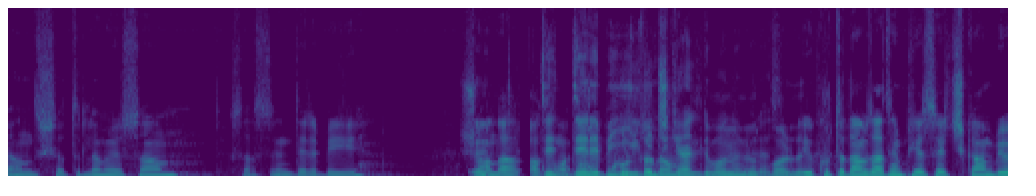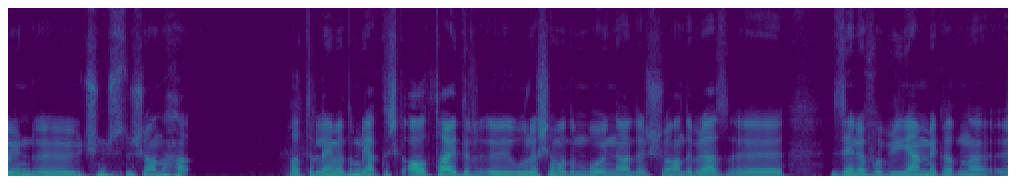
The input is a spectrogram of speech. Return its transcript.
yanlış hatırlamıyorsam Texas Treni, Derebeyi. Şu E, anda De, aklıma... Derebe Kurt ilginç Adam geldi bana biraz. Vardı. E, Kurt Adam zaten piyasaya çıkan bir oyun. E, üçüncüsünü şu anda hatırlayamadım. Yaklaşık 6 aydır e, uğraşamadım bu oyunlarda. Şu anda biraz e, xenofobi yenmek adına e,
